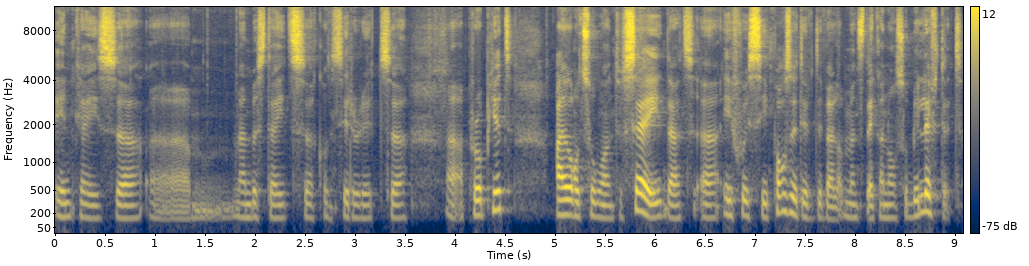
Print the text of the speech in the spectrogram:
in case uh, um, member states uh, consider it uh, uh, appropriate. I also want to say that uh, if we see positive developments, they can also be lifted.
